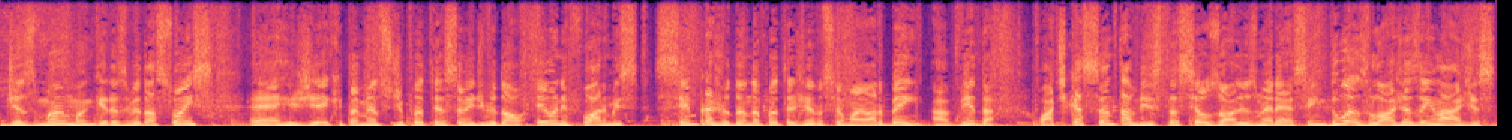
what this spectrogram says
Desmã, mangueiras e vedações. RG Equipamentos de Proteção Individual e Uniformes, sempre ajudando a proteger o seu maior bem, a vida. Ótica Santa Vista, seus olhos merecem. Duas lojas em Lages.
